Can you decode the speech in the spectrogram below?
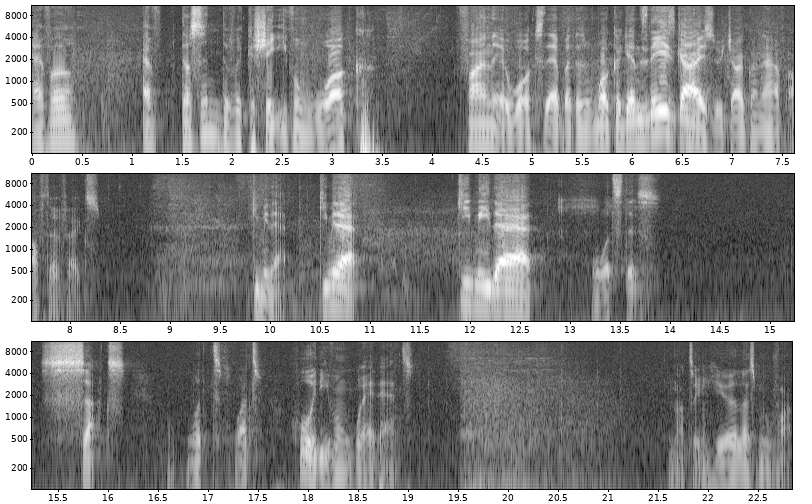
Ever, ever, doesn't the ricochet even work? Finally it works there, but doesn't work against these guys, which are gonna have after effects. Give me that. Give me that. Give me that. What's this? Sucks. What? What? Who would even wear that? Nothing here, let's move on.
